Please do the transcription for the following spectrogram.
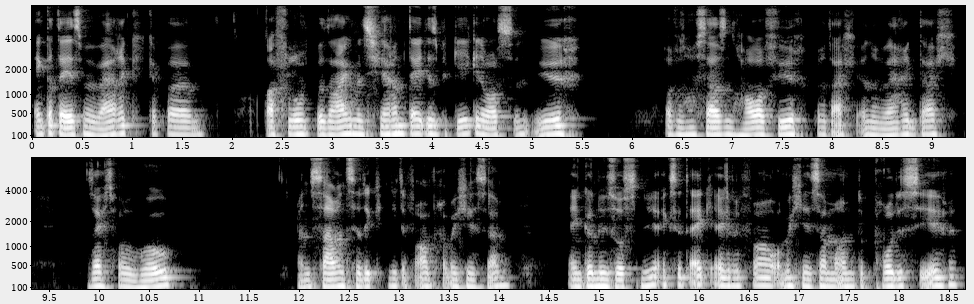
Enkel tijdens mijn werk. Ik heb uh, de afgelopen dagen mijn schermtijd eens bekeken. Dat was een uur of zelfs een half uur per dag in een werkdag. Dat is echt wel wow. En s'avonds zit ik niet of amper op mijn gsm. Enkel nu zoals nu. Ik zit eigenlijk, vooral op mijn gsm om te produceren.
